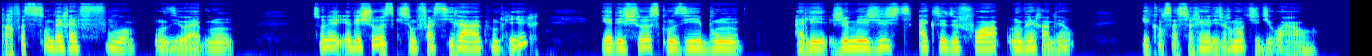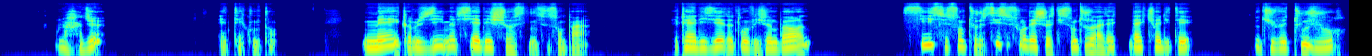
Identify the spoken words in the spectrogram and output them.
Parfois, ce sont des rêves fous. Hein. On se dit ouais, bon, il y a des choses qui sont faciles à accomplir. Il y a des choses qu'on se dit bon, allez, je mets juste acte de foi, on verra bien. Et quand ça se réalise vraiment, tu dis waouh, Dieu, et t'es content. Mais comme je dis, même s'il y a des choses qui ne se sont pas réalisées de ton vision board, si ce sont, si ce sont des choses qui sont toujours d'actualité, tu veux toujours,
